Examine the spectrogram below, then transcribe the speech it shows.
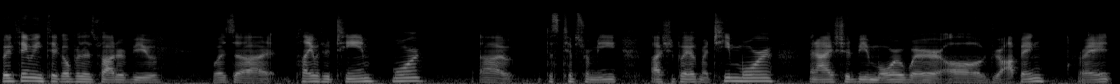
big thing we can take over this VOD review was uh play with your team more uh this tips for me i should play with my team more and i should be more aware of dropping right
